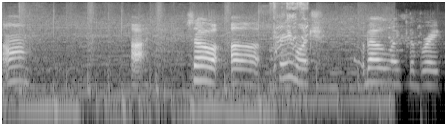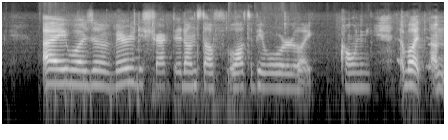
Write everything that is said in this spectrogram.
Um, ah, so, uh, pretty much about, like, the break, I was, uh, very distracted on stuff. Lots of people were, like, calling me. But um,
